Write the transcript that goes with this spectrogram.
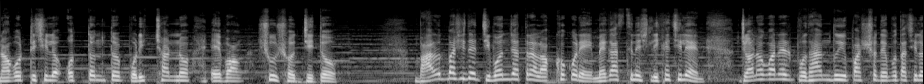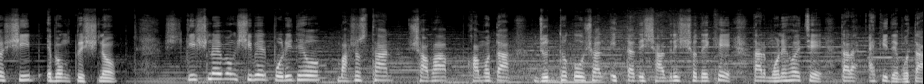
নগরটি ছিল অত্যন্ত পরিচ্ছন্ন এবং সুসজ্জিত। ভারতবাসীদের জীবনযাত্রা লক্ষ্য করে মেগাস্থিনিস লিখেছিলেন, জনগণের প্রধান দুই উপাস্য দেবতা ছিল শিব এবং কৃষ্ণ। কৃষ্ণ এবং শিবের পরিধেয় বাসস্থান, স্বভাব, ক্ষমতা, যুদ্ধকৌশল ইত্যাদি সাদৃশ্য দেখে তার মনে হয়েছে তারা একই দেবতা।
